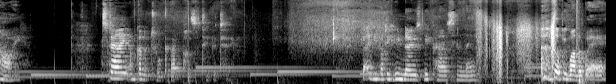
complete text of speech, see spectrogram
Hi. Today I'm going to talk about positivity. For anybody who knows me personally, they'll be well aware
